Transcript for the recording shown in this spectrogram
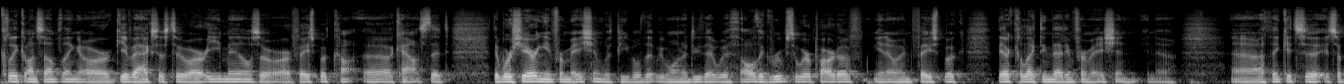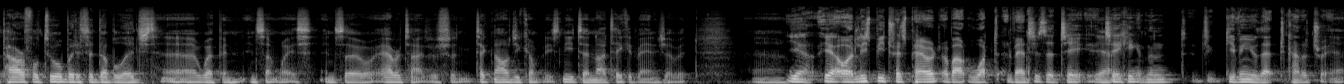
click on something or give access to our emails or our Facebook uh, accounts, that that we're sharing information with people that we want to do that with. All the groups that we're part of, you know, in Facebook, they're collecting that information. You know. Uh, I think it's a it's a powerful tool, but it's a double edged uh, weapon in some ways. And so advertisers and technology companies need to not take advantage of it. Uh, yeah, yeah, or at least be transparent about what advances they're ta- yeah. taking, and then giving you that kind of trade. Yeah.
